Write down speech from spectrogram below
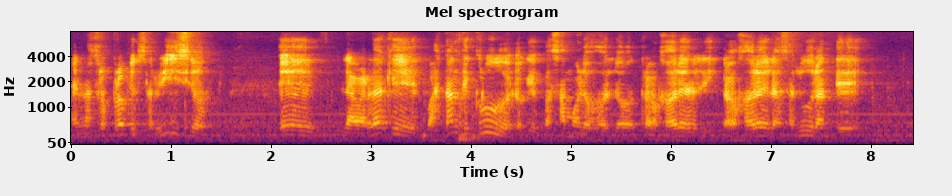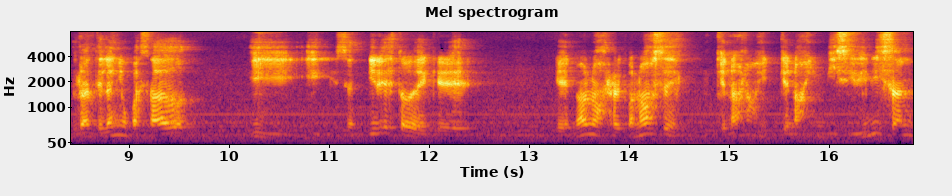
en nuestros propios servicios. Eh, la verdad que es bastante crudo lo que pasamos los, los, trabajadores y trabajadoras de la salud durante, durante el año pasado y, y sentir esto de que, que, no nos reconocen, que, no nos, que nos invisibilizan,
